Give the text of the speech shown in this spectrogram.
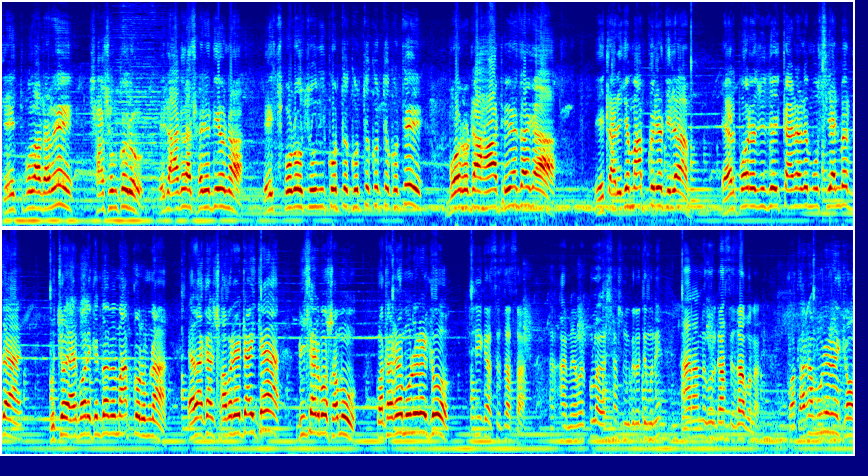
যে এই পোলাটারে শাসন করো এই আগলা ছেড়ে দিও না। এই ছোট চুরি করতে করতে করতে করতে বড়টা হাত হয়ে জায়গা এই তারিখে মাফ করে দিলাম। এরপরে যদি ওই কানালে মুসি আনবার যায় বুঝছ? এরপরে কিন্তু আমি মাফ করুম না। এলাকার সবারে ডাইকা বিচার বসামু কথাটা মনে রেখো ঠিক আছে চাচা। আমি আমার পোলারে শাসন করে দেবো আর রান্নাঘর গাছে যাব না। কথাটা মনে রেখো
